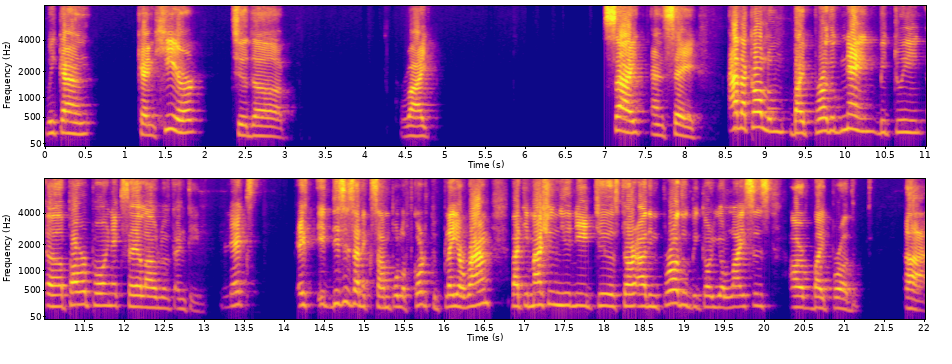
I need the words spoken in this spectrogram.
we can come here to the right side and say, add a column by product name between uh, PowerPoint, Excel, Outlook, and Team. Next, it, it, this is an example, of course, to play around, but imagine you need to start adding product because your license are by product. Uh,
